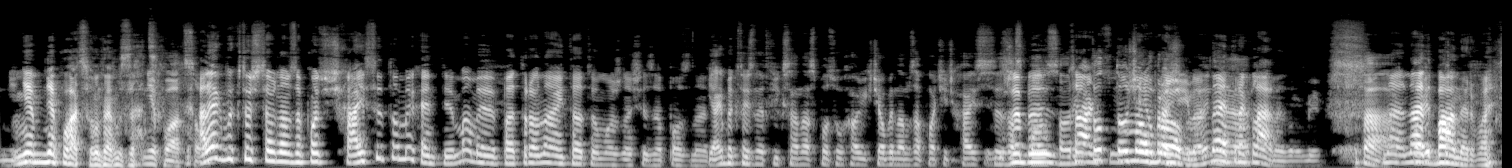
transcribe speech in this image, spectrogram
Nie, nie płacą nam za to. nie płacą. Ale jakby ktoś chciał nam zapłacić hajsy, to my chętnie. Mamy Patronite'a, to można się zapoznać. Jakby ktoś z Netflixa nas posłuchał i chciałby nam zapłacić hajsy za Żeby, sponsory, tak, to, to się no nie obrazimy. nie? Nawet reklamę zrobimy. Tak. Na, nawet banner właśnie.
